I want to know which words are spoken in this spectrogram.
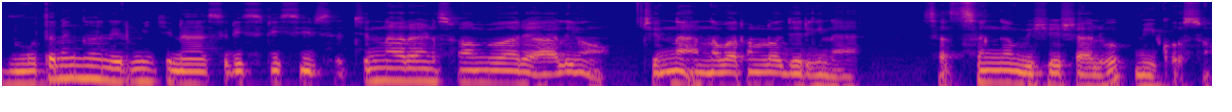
నూతనంగా నిర్మించిన శ్రీ శ్రీ శ్రీ సత్యనారాయణ స్వామి వారి ఆలయం చిన్న అన్నవరంలో జరిగిన సత్సంగం విశేషాలు మీకోసం.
